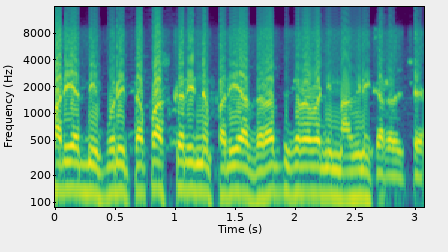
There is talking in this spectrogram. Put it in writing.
ફરિયાદની પૂરી તપાસ કરીને ફરિયાદ રદ કરવાની માંગણી કરેલ છે.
